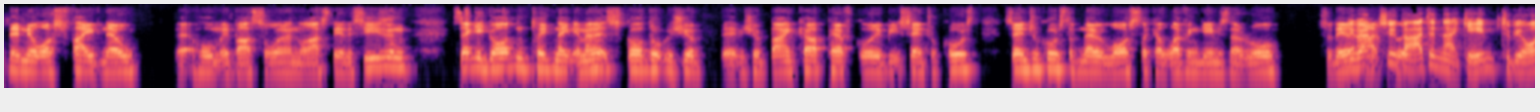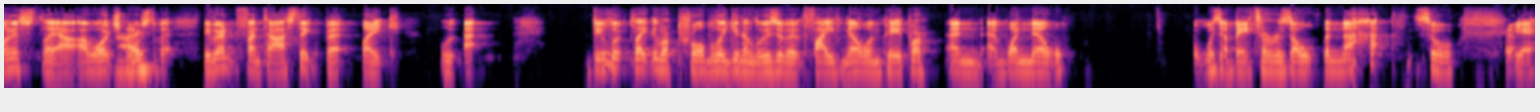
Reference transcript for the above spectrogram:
Then they lost 5 0 at home to Barcelona in the last day of the season. Ziggy Gordon played 90 minutes. Gordon was your it was your banker. Perth Glory beat Central Coast. Central Coast have now lost like 11 games in a row. So they're they weren't absolute- too bad in that game, to be honest. Like I, I watched Aye. most of it. They weren't fantastic, but like uh, they looked like they were probably going to lose about five 0 on paper, and one 0 was a better result than that. So yeah,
